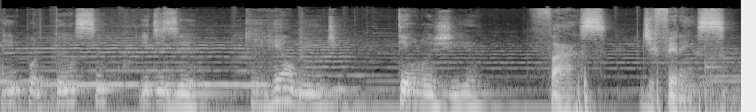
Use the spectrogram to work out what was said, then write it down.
a importância e dizer que realmente teologia faz diferença.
